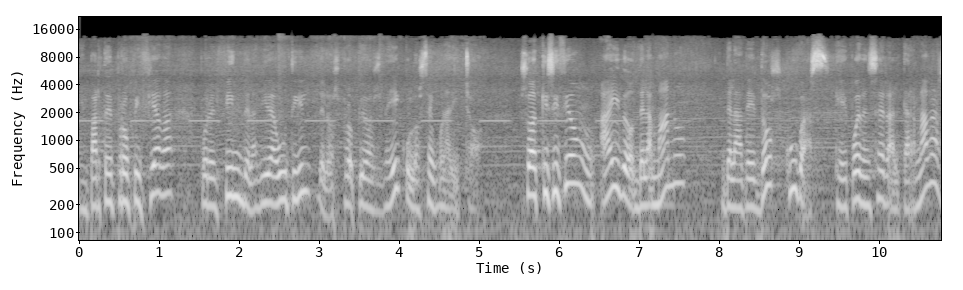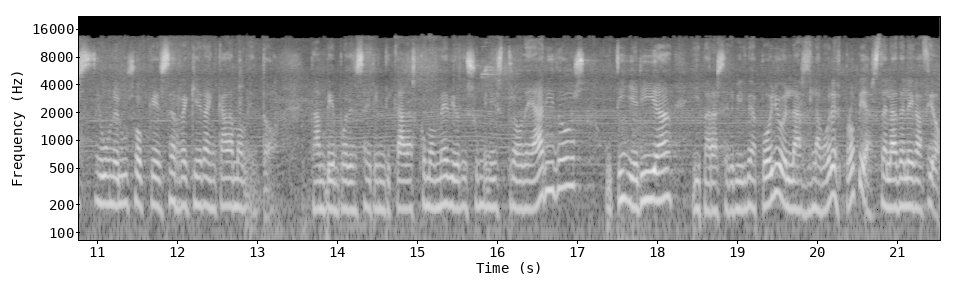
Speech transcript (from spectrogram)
en parte propiciada por el fin de la vida útil de los propios vehículos, según ha dicho. Su adquisición ha ido de la mano de la de dos cubas que pueden ser alternadas según el uso que se requiera en cada momento. También pueden ser indicadas como medio de suministro de áridos, utillería y para servir de apoyo en las labores propias de la delegación.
